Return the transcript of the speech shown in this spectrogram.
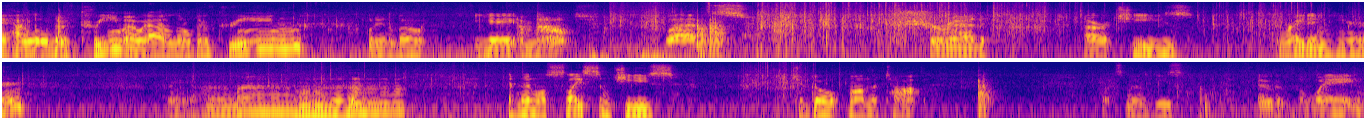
had a little bit of cream, I would add a little bit of cream. Put in about yay amount. Let's shred our cheese right in here. And then we'll slice some cheese to go on the top. Let's move these out of the way.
